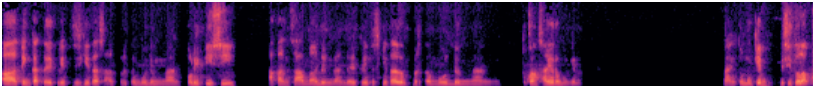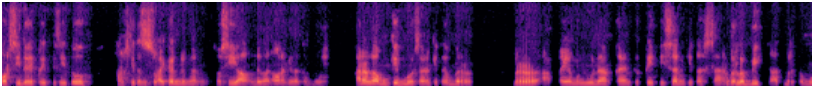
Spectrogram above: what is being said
uh, tingkat daya kritis kita saat bertemu dengan politisi akan sama dengan dari kritis kita bertemu dengan tukang sayur mungkin. Nah itu mungkin di situlah porsi dari kritis itu harus kita sesuaikan dengan sosial, dengan orang kita temui. Karena nggak mungkin bahwasanya kita ber, ber apa ya menggunakan kekritisan kita secara berlebih saat bertemu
